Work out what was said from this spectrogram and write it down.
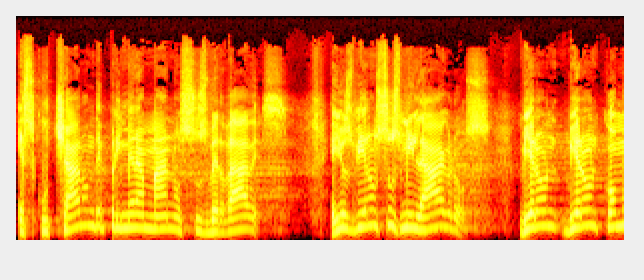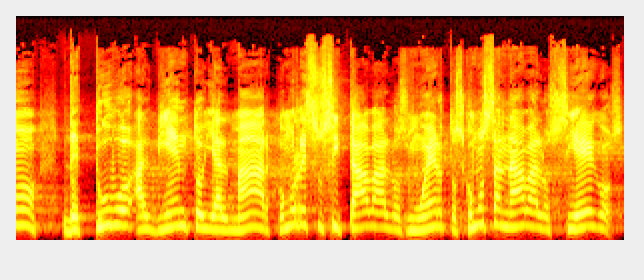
Escucharon de primera mano sus verdades. Ellos vieron sus milagros. Vieron, vieron cómo detuvo al viento y al mar, cómo resucitaba a los muertos, cómo sanaba a los ciegos,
